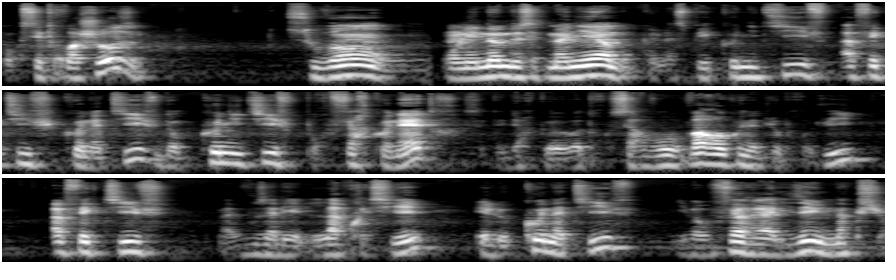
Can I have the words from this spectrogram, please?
Donc ces trois choses, souvent on les nomme de cette manière, donc l'aspect cognitif, affectif, conatif. Donc cognitif pour faire connaître, c'est-à-dire que votre cerveau va reconnaître le produit. Affectif, bah, vous allez l'apprécier. Et le conatif, il va vous faire réaliser une action.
